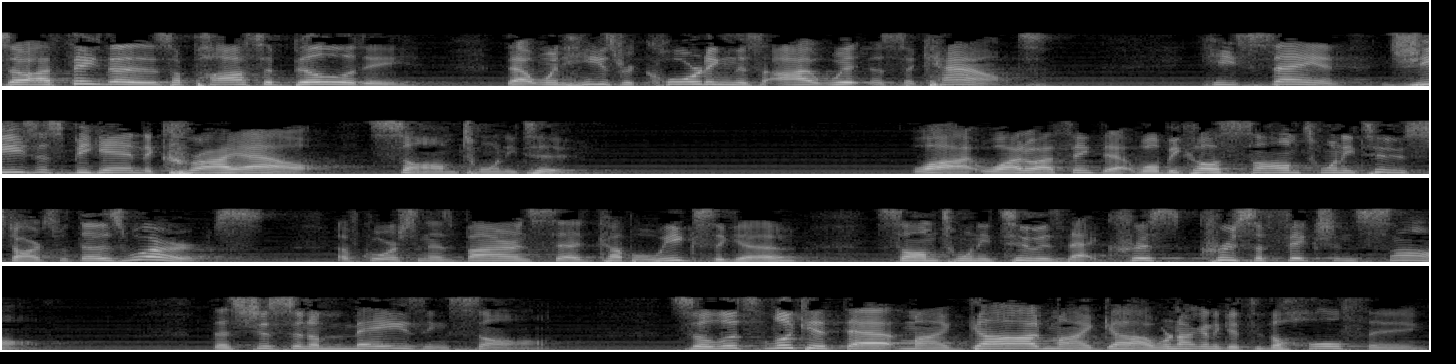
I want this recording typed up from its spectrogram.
So I think that there's a possibility that when he's recording this eyewitness account, he's saying, Jesus began to cry out Psalm 22. Why? Why do I think that? Well, because Psalm 22 starts with those words. Of course, and as Byron said a couple weeks ago, Psalm 22 is that crucifixion psalm. That's just an amazing psalm. So let's look at that. My God, my God. We're not going to get through the whole thing,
